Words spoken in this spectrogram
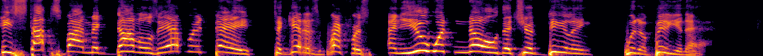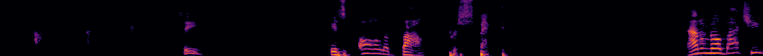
He stops by McDonald's every day to get his breakfast, and you wouldn't know that you're dealing with a billionaire. See, it's all about perspective. I don't know about you,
